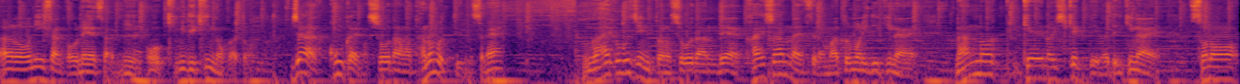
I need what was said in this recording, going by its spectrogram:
あのお兄さんかお姉さんに「お君できんのか」と「じゃあ今回の商談は頼む」って言うんですよね。外国人との商談で会社案内すらまともにできない。何の経営の意思決定ができない。その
